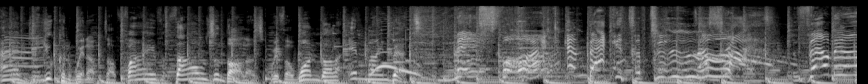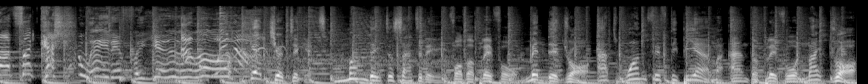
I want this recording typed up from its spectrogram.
and you can win up to $5,000 with a $1 inline bet. Make sport and back it up too. That's right. There'll be lots of cash waiting for you. Get your tickets Monday to Saturday for the Play 4 midday draw at 1:50 p.m. and the Play 4 night draw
